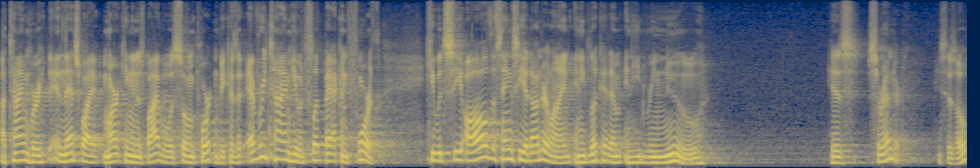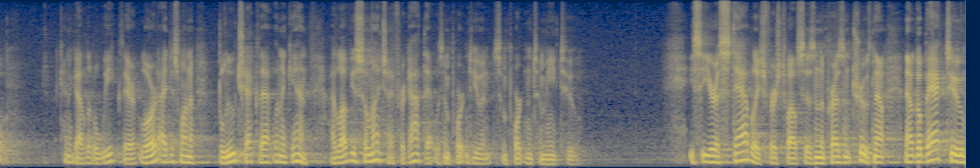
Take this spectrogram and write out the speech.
a time where, and that's why marking in his Bible was so important because every time he would flip back and forth, he would see all the things he had underlined and he'd look at them and he'd renew his surrender. He says, Oh, kind of got a little weak there. Lord, I just want to blue check that one again. I love you so much, I forgot that was important to you, and it's important to me too. You see, you're established, verse 12 says, in the present truth. Now, now go back to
